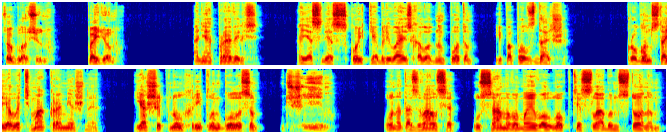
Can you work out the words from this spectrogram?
Согласен. Пойдем. Они отправились, а я слез с койки, обливаясь холодным потом, и пополз дальше. Кругом стояла тьма кромешная. Я шепнул хриплым голосом «Джим!». Он отозвался у самого моего локтя слабым стоном.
